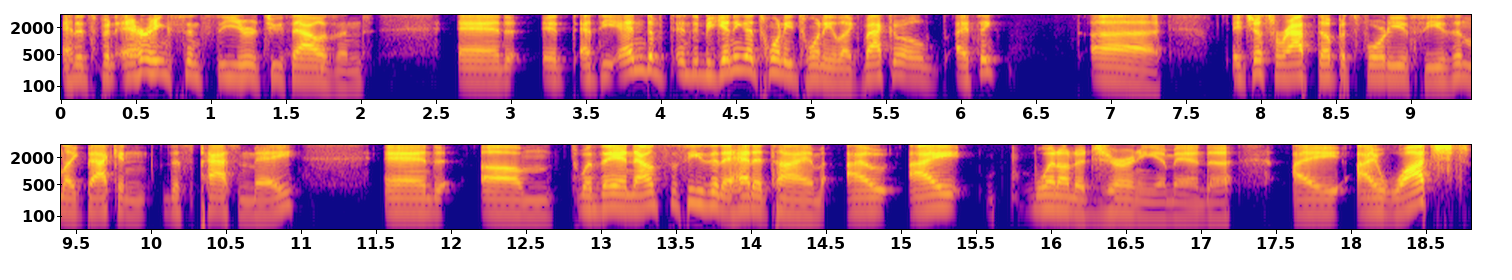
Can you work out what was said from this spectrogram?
and it's been airing since the year 2000 and it at the end of in the beginning of 2020 like back i think uh it just wrapped up its 40th season like back in this past may. And um when they announced the season ahead of time i i went on a journey amanda. I i watched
